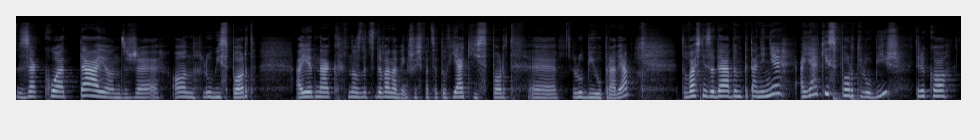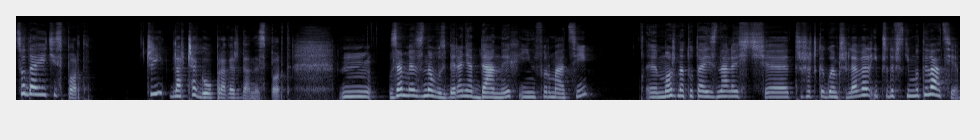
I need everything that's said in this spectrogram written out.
Zakładając, że on lubi sport, a jednak no, zdecydowana większość facetów jakiś sport e, lubi uprawia, to właśnie zadałabym pytanie nie, a jaki sport lubisz, tylko co daje ci sport? Czyli dlaczego uprawiasz dany sport? Mm, zamiast znowu zbierania danych i informacji, można tutaj znaleźć e, troszeczkę głębszy level i przede wszystkim motywację.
